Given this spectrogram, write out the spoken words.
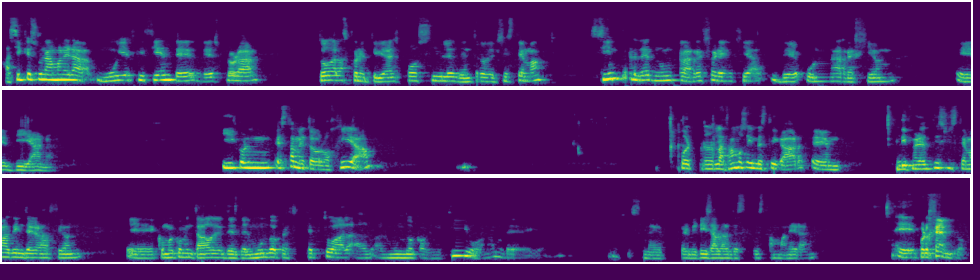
Así que es una manera muy eficiente de explorar todas las conectividades posibles dentro del sistema sin perder nunca la referencia de una región eh, diana. Y con esta metodología, pues nos lanzamos a investigar em, diferentes sistemas de integración, eh, como he comentado, desde el mundo perceptual al, mundo cognitivo. si me permitís hablar de, esta manera. Eh, por ejemplo,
